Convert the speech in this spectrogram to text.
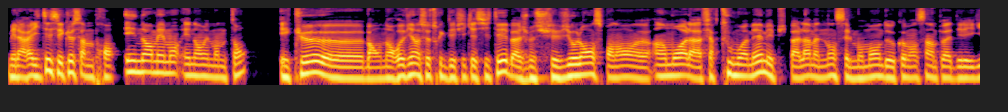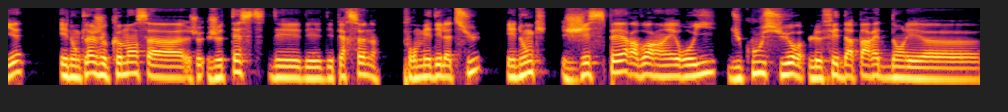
Mais la réalité, c'est que ça me prend énormément, énormément de temps et que euh, bah, on en revient à ce truc d'efficacité. Bah, je me suis fait violence pendant euh, un mois là à faire tout moi-même et puis bah, là maintenant c'est le moment de commencer un peu à déléguer. Et donc là, je commence à, je, je teste des, des, des personnes pour m'aider là-dessus. Et donc j'espère avoir un ROI du coup sur le fait d'apparaître dans les euh,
